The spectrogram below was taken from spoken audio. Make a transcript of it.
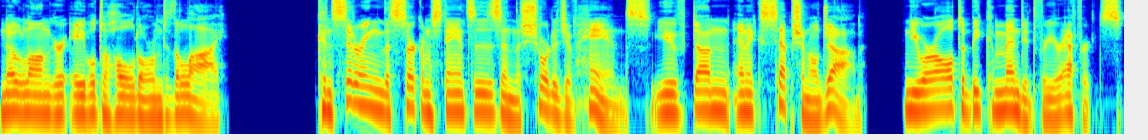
no longer able to hold on to the lie. Considering the circumstances and the shortage of hands, you've done an exceptional job, and you are all to be commended for your efforts.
